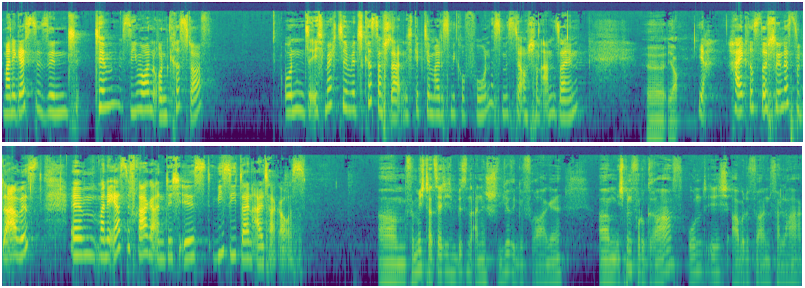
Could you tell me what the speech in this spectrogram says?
Meine Gäste sind Tim, Simon und Christoph. Und ich möchte mit Christoph starten. Ich gebe dir mal das Mikrofon. Es müsste auch schon an sein. Äh, ja. Ja. Hi Christoph, schön, dass du da bist. Ähm, meine erste Frage an dich ist, wie sieht dein Alltag aus? Ähm, für mich tatsächlich ein bisschen eine schwierige Frage. Ähm, ich bin Fotograf und ich arbeite für einen Verlag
